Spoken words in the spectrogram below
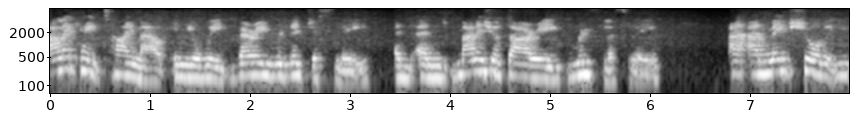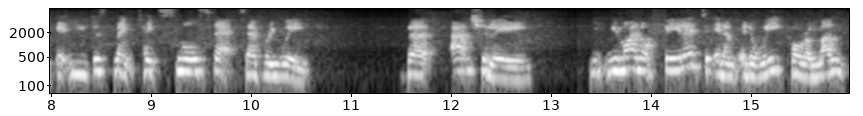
allocate time out in your week very religiously and, and manage your diary ruthlessly and, and make sure that you get you just make take small steps every week that actually you might not feel it in a, in a week or a month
